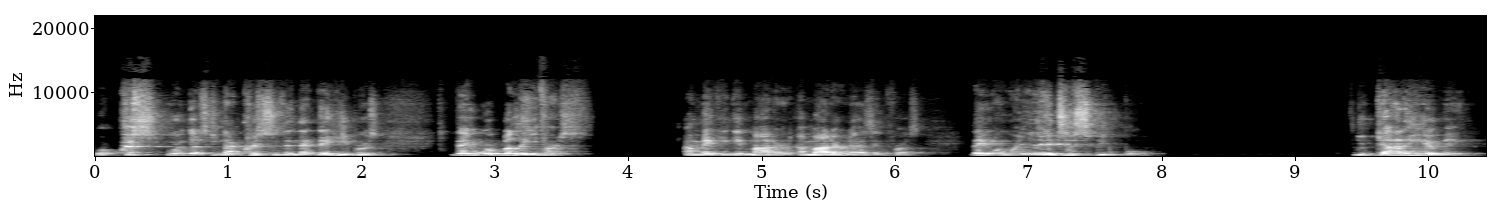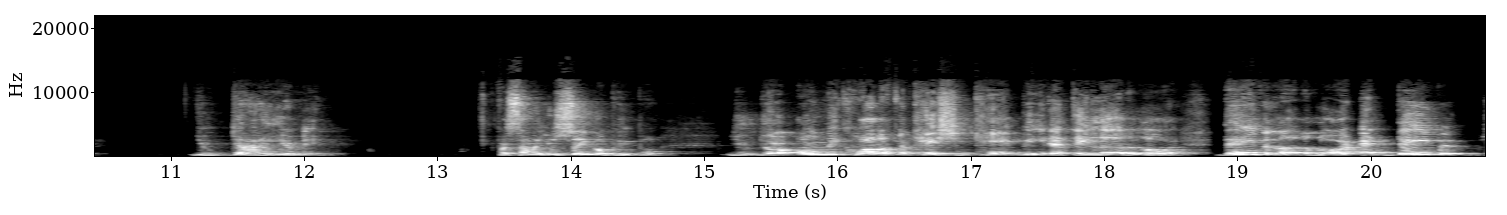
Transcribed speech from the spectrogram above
were Christians, not Christians in that they're Hebrews. They were believers. I'm making it modern, I'm modernizing for us. They were religious people. You gotta hear me. You gotta hear me. For some of you single people, you, your only qualification can't be that they love the Lord. David loved the Lord, and David,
